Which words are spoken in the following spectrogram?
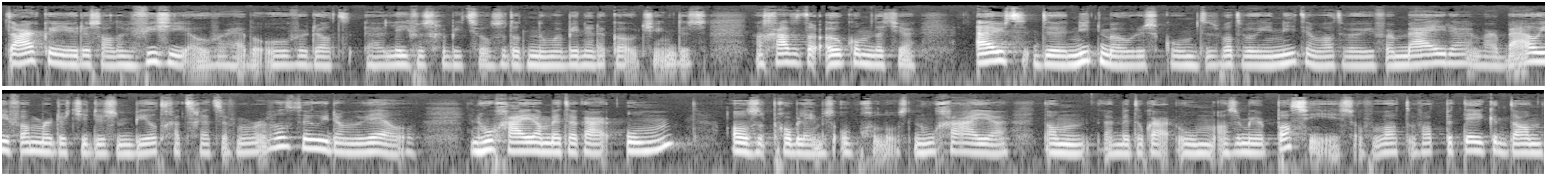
Daar kun je dus al een visie over hebben, over dat uh, levensgebied, zoals ze dat noemen binnen de coaching. Dus dan gaat het er ook om dat je uit de niet-modus komt. Dus wat wil je niet en wat wil je vermijden en waar bouw je van? Maar dat je dus een beeld gaat schetsen van wat wil je dan wel? En hoe ga je dan met elkaar om als het probleem is opgelost? En hoe ga je dan eh, met elkaar om als er meer passie is? Of wat, wat betekent dan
